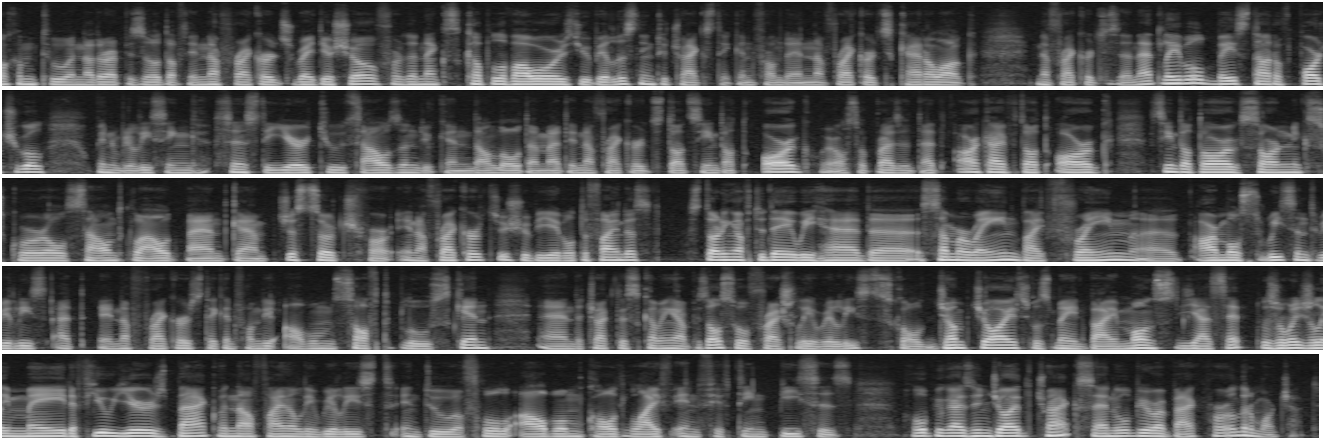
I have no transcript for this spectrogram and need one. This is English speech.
Welcome to another episode of the Enough Records radio show. For the next couple of hours, you'll be listening to tracks taken from the Enough Records catalog. Enough Records is a net label based out of Portugal. Been releasing since the year 2000. You can download them at enoughrecords.scene.org. We're also present at archive.org, scene.org, Sonic Squirrel, SoundCloud, Bandcamp. Just search for Enough Records. You should be able to find us. Starting off today, we had uh, Summer Rain by Frame, uh, our most recent release at Enough Records, taken from the album Soft Blue Skin. And the track that's coming up is also freshly released. It's called Jump Joy. It was made by Mons Jacet. It was originally made a few years back, but now finally released into a full album called Life in 15 Pieces. Hope you guys enjoyed the tracks, and we'll be right back for a little more chat.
